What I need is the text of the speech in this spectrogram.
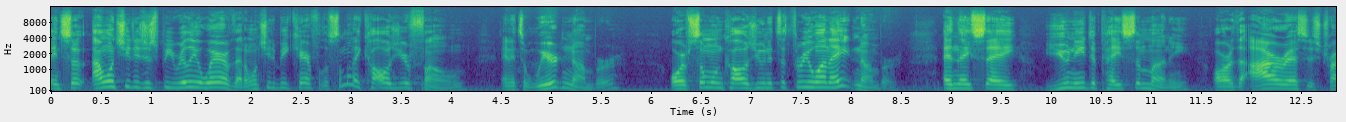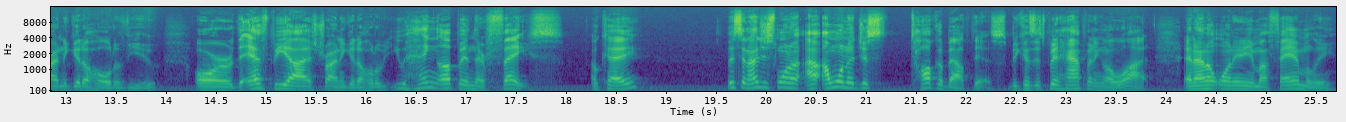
and so I want you to just be really aware of that. I want you to be careful. If somebody calls your phone and it's a weird number, or if someone calls you and it's a 318 number, and they say, you need to pay some money, or the IRS is trying to get a hold of you, or the FBI is trying to get a hold of you, you hang up in their face, okay? Listen, I just want to, I, I want to just talk about this because it's been happening a lot. And I don't want any of my family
